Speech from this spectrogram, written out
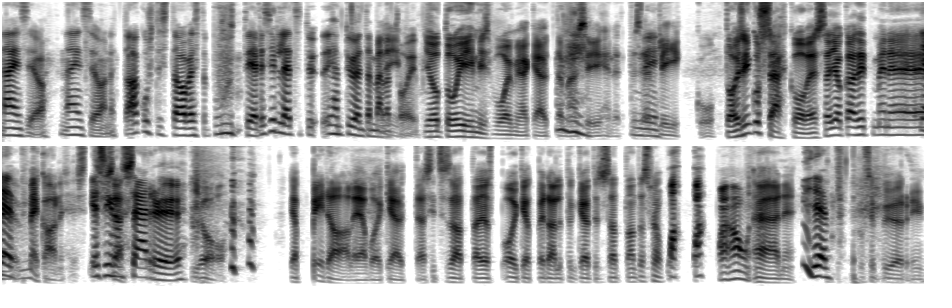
näin se on. Näin se on, että akustista ovesta puhuttiin, eli silleen, että se ty, ihan työntämällä Niin. toimii. Joutuu ihmisvoimia käyttämään Niin. siihen, että se Niin. liikkuu. Toisin kuin sähköovessa, joka sitten menee Jep. mekaanisesti. Ja siinä on Sähkö- säröä. Joo. ja pedaaleja voi käyttää. Sitten se saattaa, jos oikeat pedaalit on käytössä, se saattaa antaa semmoinen wah, wah, wah, äänen, Jep. kun se pyörii.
